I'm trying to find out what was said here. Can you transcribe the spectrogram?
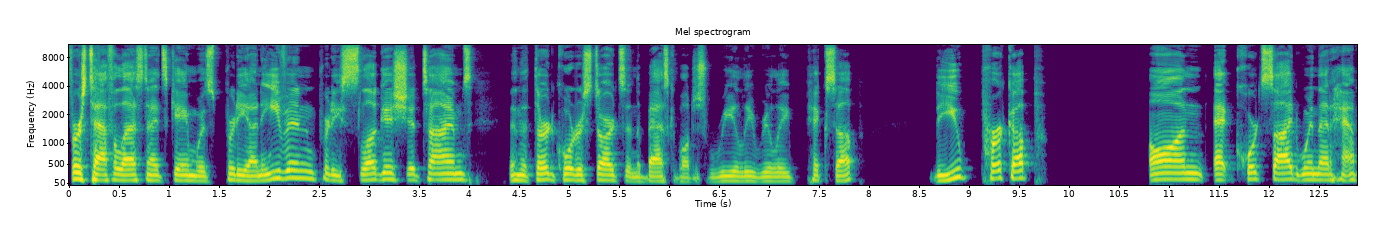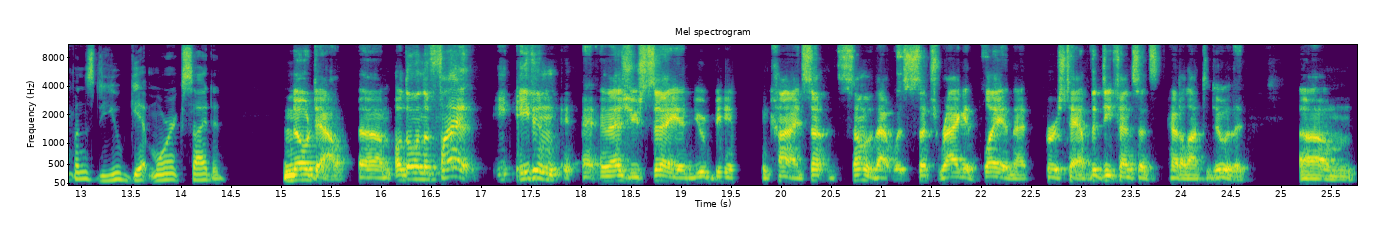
First half of last night's game was pretty uneven, pretty sluggish at times. Then the third quarter starts and the basketball just really, really picks up. Do you perk up on at courtside when that happens? Do you get more excited? No doubt. Um, although in the final, even and as you say, and you're being kind, some some of that was such ragged play in that first half. The defense had a lot to do with it, um,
